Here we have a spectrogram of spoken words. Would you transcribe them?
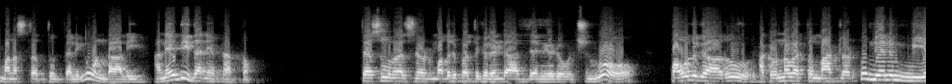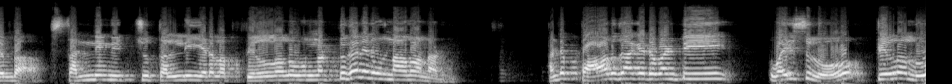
మనస్తత్వం కలిగి ఉండాలి అనేది దాని యొక్క అర్థం. దశలు రాసినటువంటి మొదటి పత్రిక రెండో అధ్యాయం ఏడో వచ్చంలో పౌలు గారు అక్కడ ఉన్న వారితో మాట్లాడుతూ నేను మీ యొక్క స్తన్యమిచ్చు తల్లి ఎడల పిల్లలు ఉన్నట్టుగా నేను ఉన్నాను అన్నాడు. అంటే పాలు తాగేటువంటి వయసులో పిల్లలు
